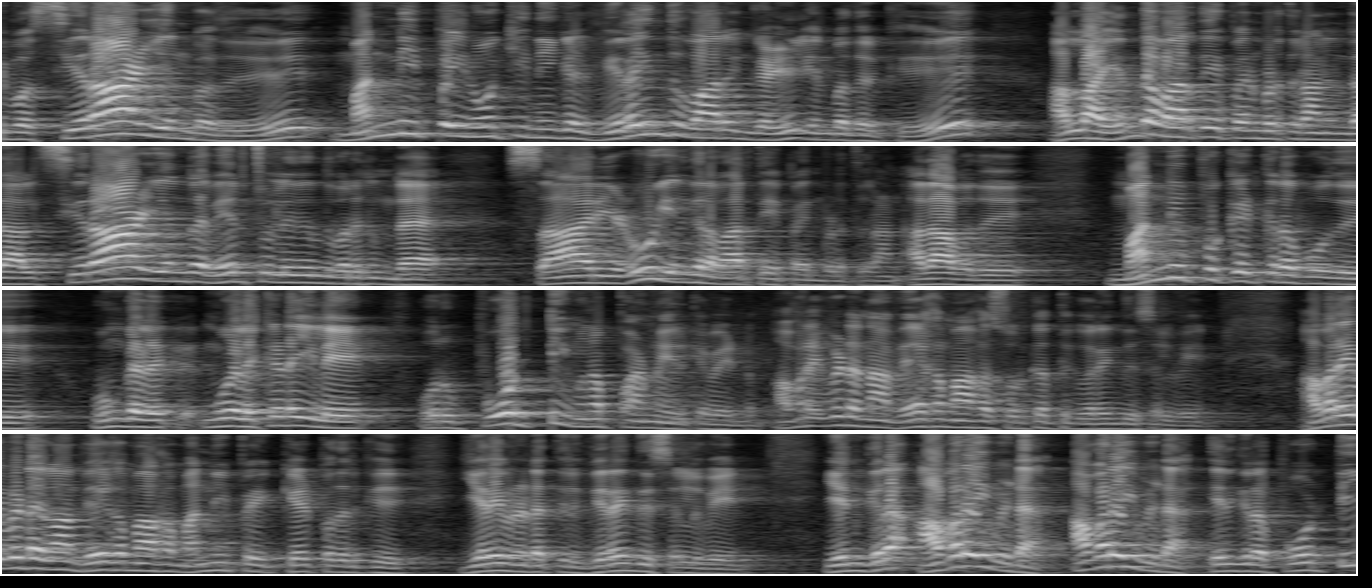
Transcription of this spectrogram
இப்போ சிராய் என்பது மன்னிப்பை நோக்கி நீங்கள் விரைந்து வாருங்கள் என்பதற்கு அல்லாஹ் எந்த வார்த்தையை பயன்படுத்துகிறான் என்றால் சிராய் என்ற வேர்ச்சொல்லிலிருந்து வருகின்ற சாரிழு என்கிற வார்த்தையை பயன்படுத்துகிறான். அதாவது மன்னிப்பு கேட்கிற போது உங்களுக்கு உங்களுக்கிடையிலே ஒரு போட்டி மனப்பான்மை இருக்க வேண்டும். அவரை விட நான் வேகமாக சொர்க்கத்துக்கு விரைந்து செல்வேன். அவரை விட நான் வேகமாக மன்னிப்பை கேட்பதற்கு இறைவனிடத்தில் விரைந்து செல்வேன் என்கிற அவரை விட அவரை விட என்கிற போட்டி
